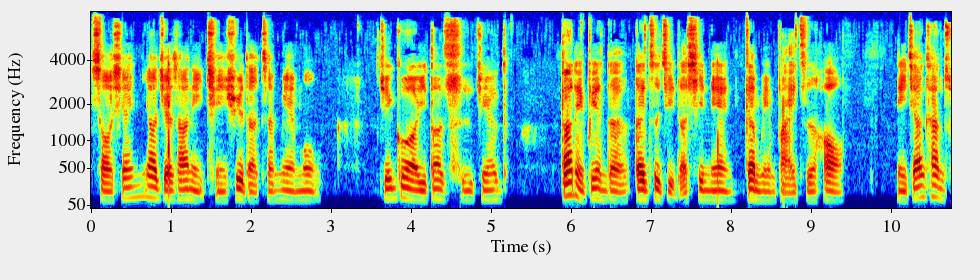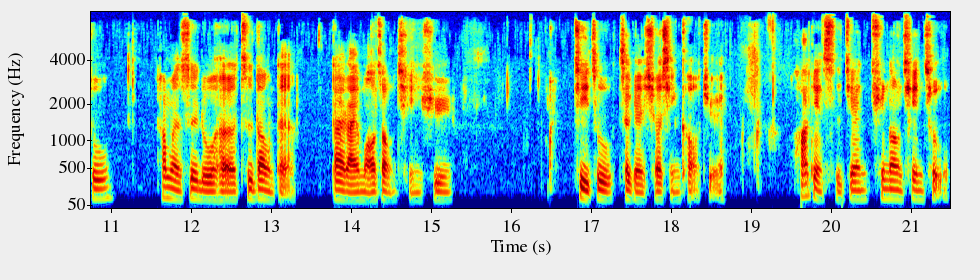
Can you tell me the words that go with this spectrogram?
首先要觉察你情绪的真面目，经过一段时间。当你变得对自己的信念更明白之后，你将看出他们是如何自动的带来某种情绪。记住这个修行口诀，花点时间去弄清楚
